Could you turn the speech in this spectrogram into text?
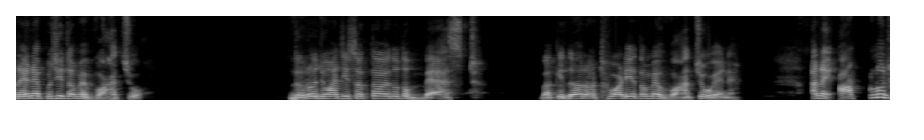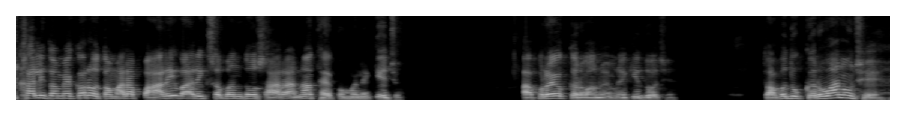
અને એને પછી તમે વાંચો. દરરોજ વાંચી શકતા હોય તો તો બેસ્ટ બાકી દર અઠવાડિયે તમે વાંચો એને. અને આટલું જ ખાલી તમે કરો, તમારા પારિવારિક સંબંધો સારા ના થાય તો મને કહેજો. આ પ્રયોગ કરવાનો એમણે કીધો છે. તો આ બધું કરવાનું છે.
